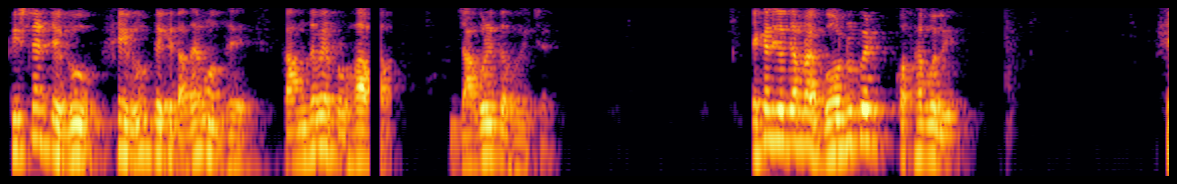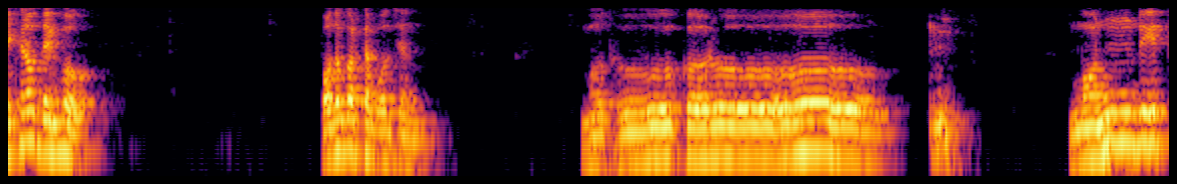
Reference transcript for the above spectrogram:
কৃষ্ণের যে রূপ, সেই রূপ দেখে তাদের মধ্যে কামদেবের প্রভাব জাগরিত হয়েছে। এখানে যদি আমরা গৌরূপের কথা বলি, সেখানেও দেখব পদকর্তা বলছেন, মধু করো মণ্ডিত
